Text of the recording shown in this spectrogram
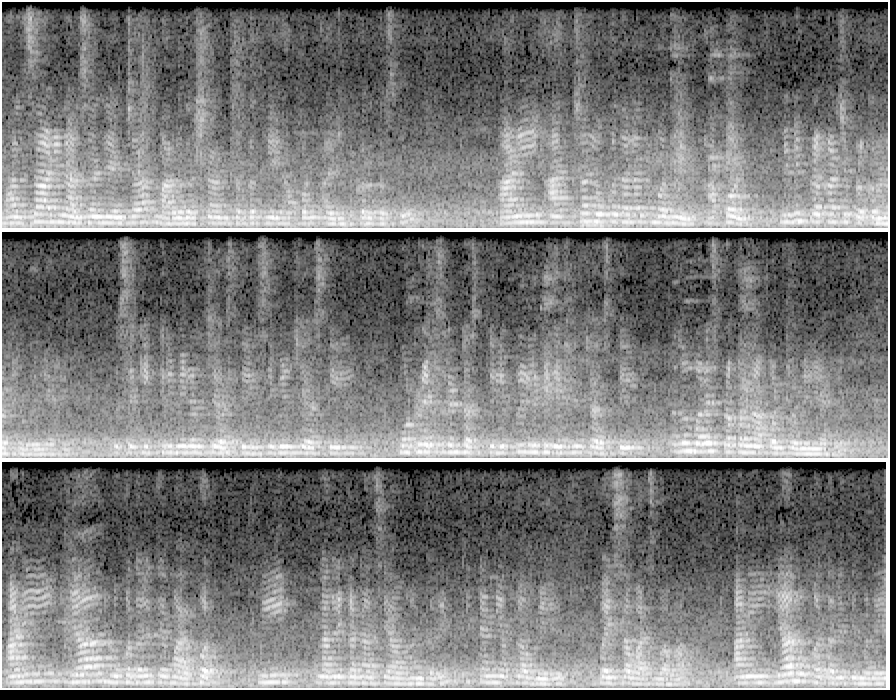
म्हालसा आणि नालसांज यांच्या मार्गदर्शनाअंतर्गत हे आपण आयोजित करत असतो. आणि आजच्या लोकअदालतमध्ये आपण विविध प्रकारचे प्रकरणं ठेवलेले आहेत. जसे की क्रिमिनलचे असतील सिव्हिलचे असतील मोटर ॲक्सिडेंट असतील प्री लिटिगेशनचे असतील अजून बरेच प्रकरणं आपण ठेवलेली आहेत. आणि या लोकअदालतीमार्फत मी नागरिकांना असे आवाहन करेन की त्यांनी आपला वेळ पैसा वाचवावा आणि या लोक अदालतीमध्ये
